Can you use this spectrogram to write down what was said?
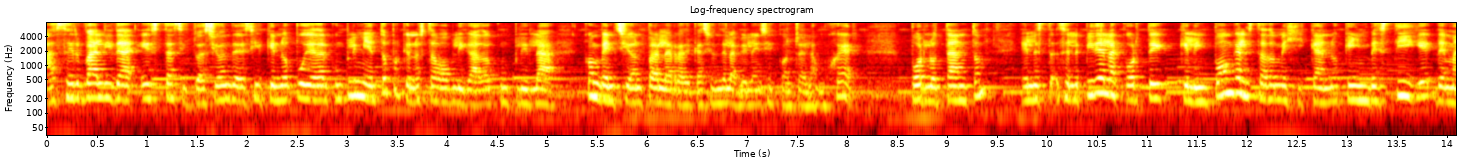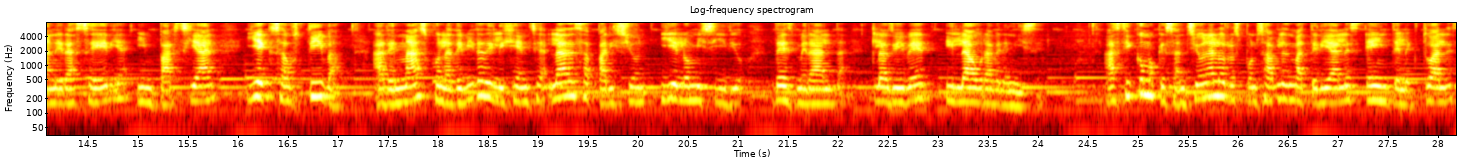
a hacer válida esta situación de decir que no podía dar cumplimiento porque no estaba obligado a cumplir la Convención para la Erradicación de la Violencia en contra de la Mujer. Por lo tanto, se le pide a la Corte que le imponga al Estado mexicano que investigue de manera seria, imparcial y exhaustiva, además con la debida diligencia, la desaparición y el homicidio de Esmeralda, Claudia Ibet y Laura Berenice, así como que sanciona a los responsables materiales e intelectuales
